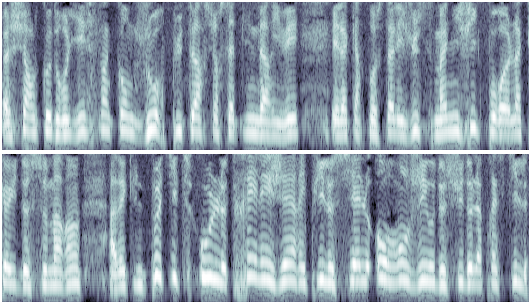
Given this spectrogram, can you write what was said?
euh, Charles Caudrelier 50 jours plus tard sur cette ligne d'arrivée. Et la carte postale est juste magnifique pour euh, l'accueil de ce marin avec une petite houle très légère et puis le ciel orangé au-dessus de la presqu'île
